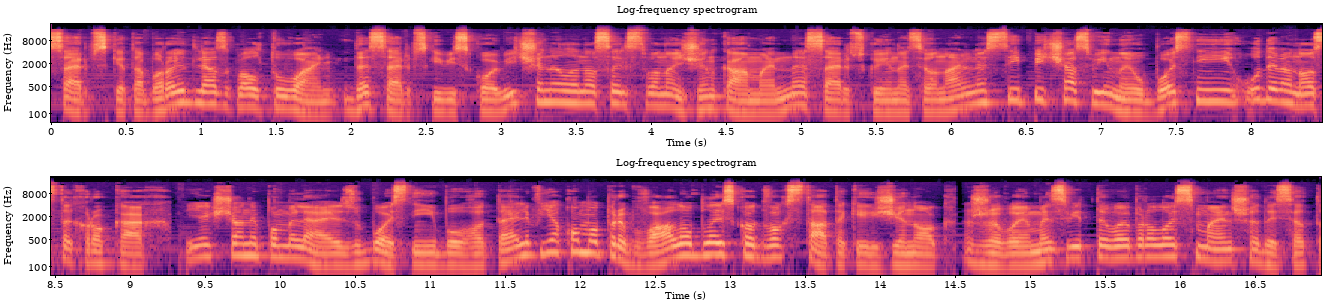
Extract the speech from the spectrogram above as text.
Сербські табори для зґвалтувань, де сербські військові чинили насильство над жінками несербської національності під час війни у Боснії у 90-х роках. Якщо не помиляюсь, в Боснії був готель, в якому перебувало близько 200 таких жінок. Живими звідти вибралось менше 10.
